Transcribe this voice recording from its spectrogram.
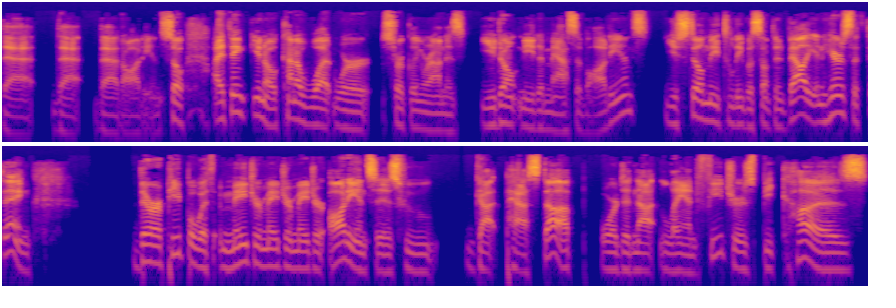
that that that audience. So I think, you know, kind of what we're circling around is you don't need a massive audience. You still need to leave with something value. And here's the thing. There are people with major major major audiences who got passed up or did not land features because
